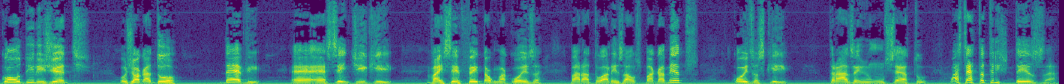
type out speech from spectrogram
com o dirigente, o jogador deve é, é, sentir que vai ser feita alguma coisa para atualizar os pagamentos, coisas que trazem um certo, uma certa tristeza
